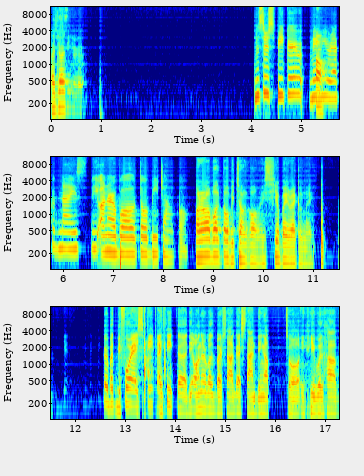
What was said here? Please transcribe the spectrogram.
Majority. Mr. Speaker, may Oh. we recognize the Honorable Toby Chanko? Honorable Toby Chanko is hereby recognized. Speaker, but before I speak, I think uh, the Honorable Barsaga is standing up. So if he will have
